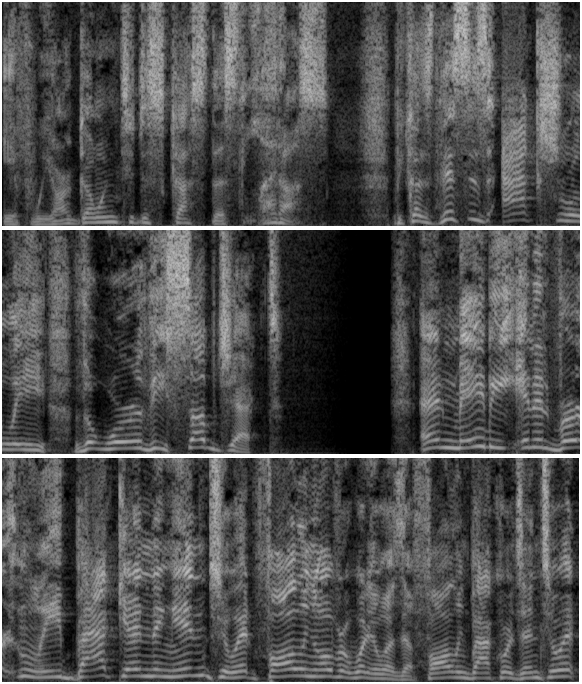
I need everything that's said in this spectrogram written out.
if we are going to discuss this, let us. Because this is actually the worthy subject. and maybe inadvertently back ending into it, falling over. What it was it? Falling backwards into it?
